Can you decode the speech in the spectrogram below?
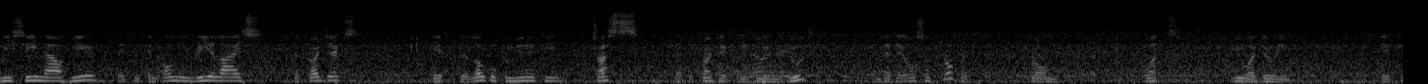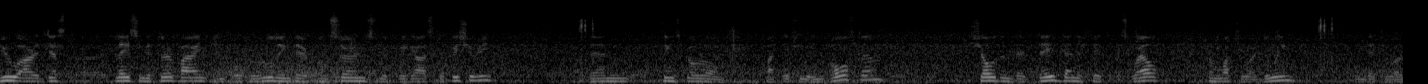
we see now here that you can only realize the projects if the local community trusts that the project is doing good and that they also profit from what you are doing. If you are just placing a turbine and overruling their concerns with regards to fishery, then things go wrong. But if you involve them, show them that they benefit as well from what you are doing, and that you are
